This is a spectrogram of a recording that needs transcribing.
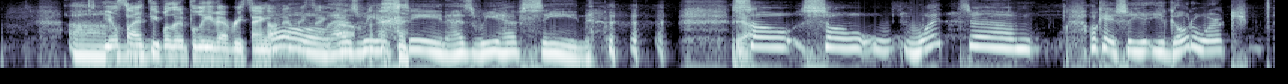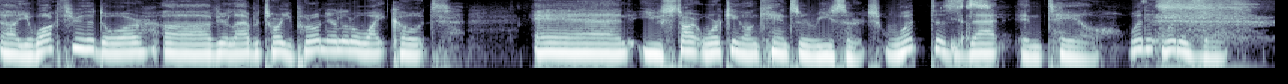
Um, You'll find people that believe everything on oh, everything. as we have seen, as we have seen. yeah. So, so what? Um, okay, so you, you go to work, uh, you walk through the door uh, of your laboratory, you put on your little white coat, and you start working on cancer research. What does yes. that entail? What what is that?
